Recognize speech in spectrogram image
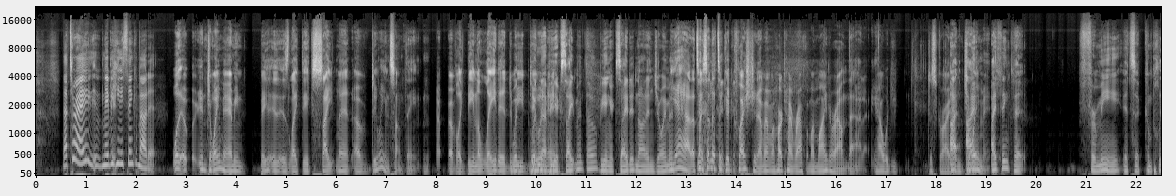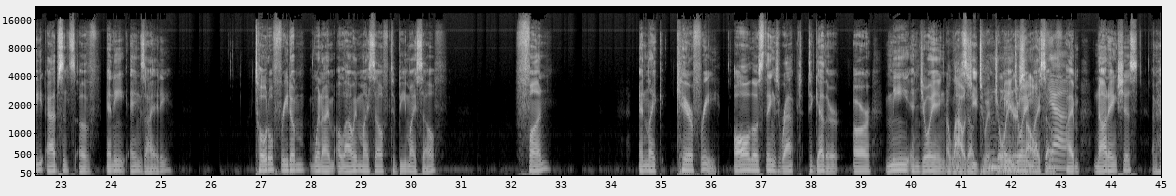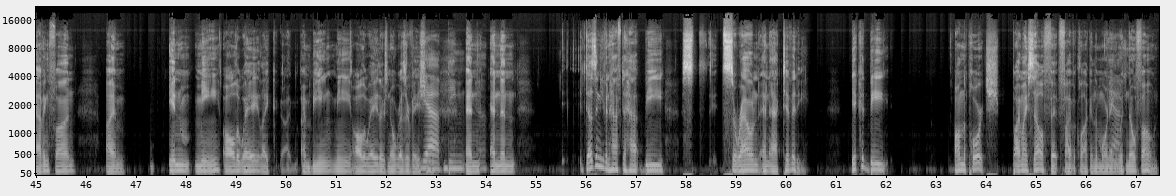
That's all right. Maybe he needs to think about it. well uh, enjoyment i mean ba- is, is like the excitement of doing something, of like being elated to be Wouldn't, doing wouldn't that be excitement though? Being excited, not enjoyment. Yeah, that's why I said that's a good question. I'm having a hard time wrapping my mind around that. How would you describe I- enjoyment? I, I think that for me, it's a complete absence of any anxiety, total freedom when I'm allowing myself to be myself, fun, and like carefree. All those things wrapped together are me enjoying allows myself you to enjoy me enjoying yourself. myself. Yeah. I'm not anxious. I'm having fun. I'm in me all the way. Like I'm- I'm being me all the way. There's no reservation. Yeah, being And yeah. and then it- it doesn't even have to ha- be s- surround an activity. It could be on the porch by myself at five o'clock in the morning Yeah. with no phone,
